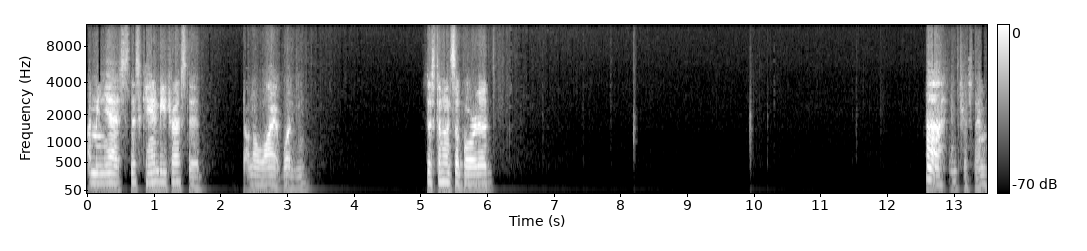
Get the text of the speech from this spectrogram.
I mean, yes, this can be trusted. Don't know why it wouldn't. System unsupported. Huh, interesting.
